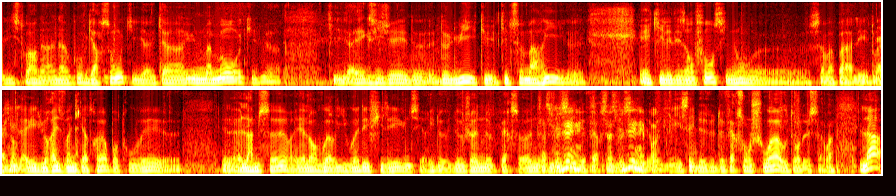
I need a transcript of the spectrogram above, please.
l'histoire d'un pauvre garçon qui, euh, qui a une maman qui lui a, qui a exigé de, de lui qu'il se marie euh, et qu'il ait des enfants, sinon euh, ça va pas aller. Donc non. il, a- il lui reste 24 heures pour trouver euh, l'âme sœur et alors il voit défiler une série de, de jeunes personnes. Ça se faisait une- de faire, ça se il faisait à une essaye de- époque. il essaye de, de faire son choix autour de ça. voilà. Là,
